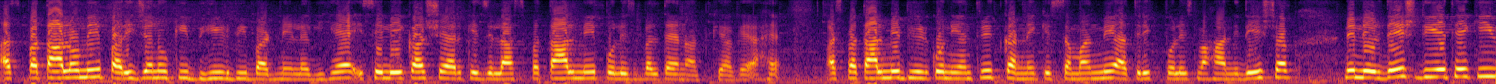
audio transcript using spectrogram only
अस्पतालों में परिजनों की भीड़ भी बढ़ने लगी है। इसे लेकर शहर के जिला अस्पताल में पुलिस बल तैनात किया गया है। अस्पताल में भीड़ को नियंत्रित करने के संबंध में अतिरिक्त पुलिस महानिदेशक ने निर्देश दिए थे कि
